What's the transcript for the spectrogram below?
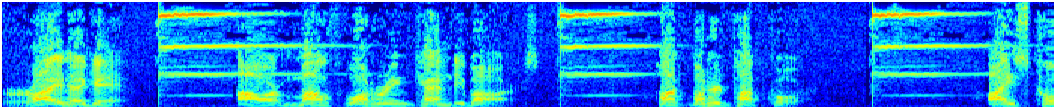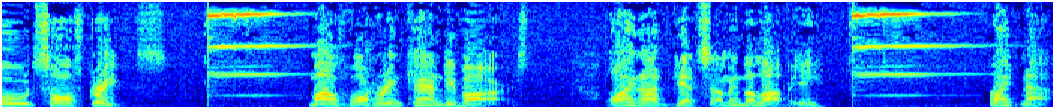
Right again. Our mouth watering candy bars. Hot buttered popcorn. Ice cold soft drinks. Mouth watering candy bars. Why not get some in the lobby right now?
